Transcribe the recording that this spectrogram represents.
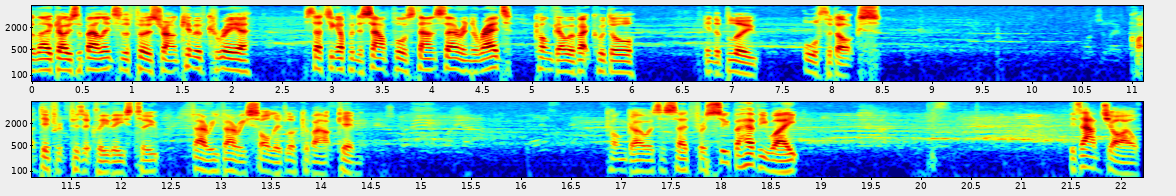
So there goes the bell into the first round. Kim of Korea setting up in the southpaw stance there in the red. Congo of Ecuador in the blue. Orthodox. Quite different physically, these two. Very, very solid look about Kim. Congo, as I said, for a super heavyweight, is agile.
